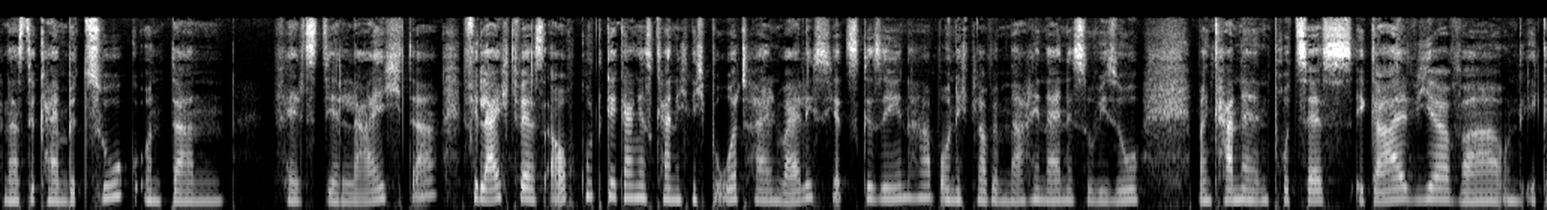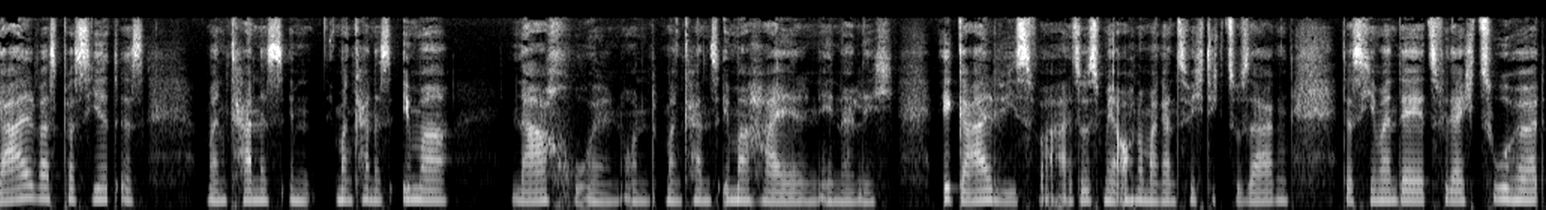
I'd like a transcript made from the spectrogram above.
dann hast du keinen Bezug und dann Fällt es dir leichter? Vielleicht wäre es auch gut gegangen, das kann ich nicht beurteilen, weil ich es jetzt gesehen habe. Und ich glaube, im Nachhinein ist sowieso, man kann einen Prozess, egal wie er war und egal was passiert ist, man kann es im, man kann es immer nachholen und man kann es immer heilen innerlich, egal wie es war. Also ist mir auch nochmal ganz wichtig zu sagen, dass jemand, der jetzt vielleicht zuhört,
